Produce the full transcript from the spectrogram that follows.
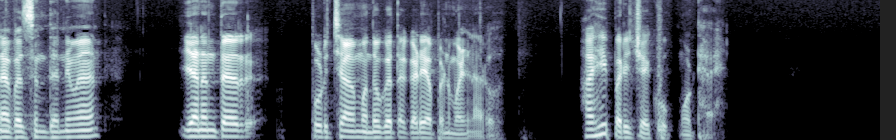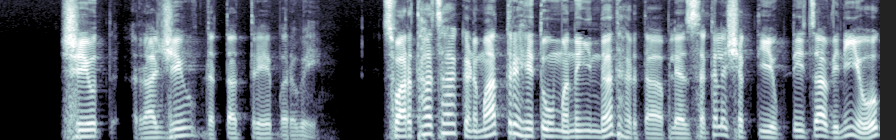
मनापासून धन्यवाद. यानंतर पुढच्या मनोगताकडे आपण म्हणणार आहोत. हाही परिचय खूप मोठा आहे. श्रीयुत राजीव दत्तात्रेय बर्वे. स्वार्थाचा कणमात्र हेतू मनी न धरता आपल्या सकल शक्तियुक्तीचा विनियोग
